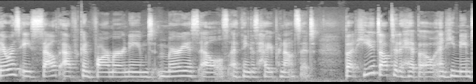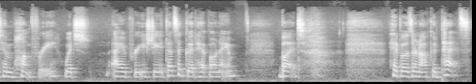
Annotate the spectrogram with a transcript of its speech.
there was a South African farmer named Marius Els, I think is how you pronounce it, but he adopted a hippo and he named him Humphrey, which I appreciate. That's a good hippo name. But hippos are not good pets.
